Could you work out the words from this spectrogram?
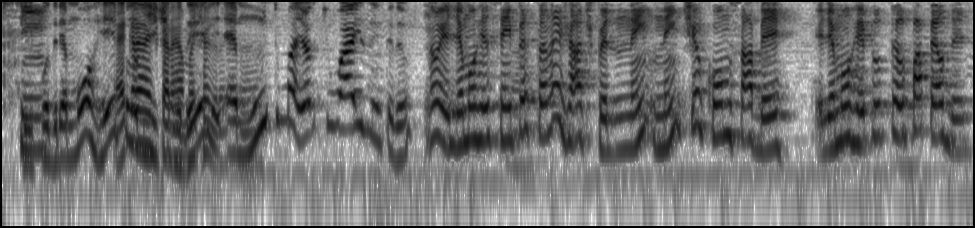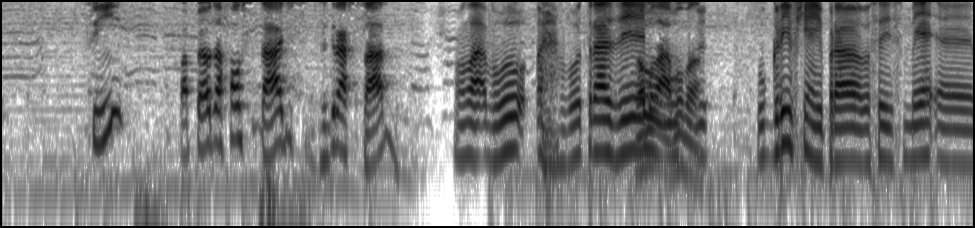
Sim. ele poderia morrer É pelo grande, objetivo cara, é dele grande. é, É. muito maior do que o Aizen, entendeu? Não, ele ia morrer sem pestanejar, tipo, ele nem, nem tinha como saber. Ele ia morrer pelo, pelo papel dele. Sim, papel da falsidade, esse desgraçado. Vamos lá, vou, vou trazer Vamos o, lá, vamos lá. o Griffin aí pra vocês me, é.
